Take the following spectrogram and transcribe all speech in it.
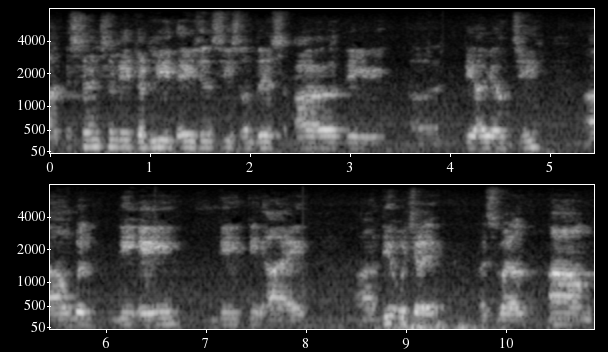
uh, essentially the lead agencies on this are the uh, DILG, uh, with DA, DTI, uh, DOJ as well. Um,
